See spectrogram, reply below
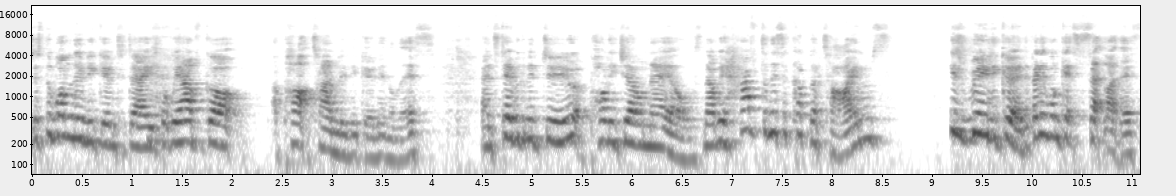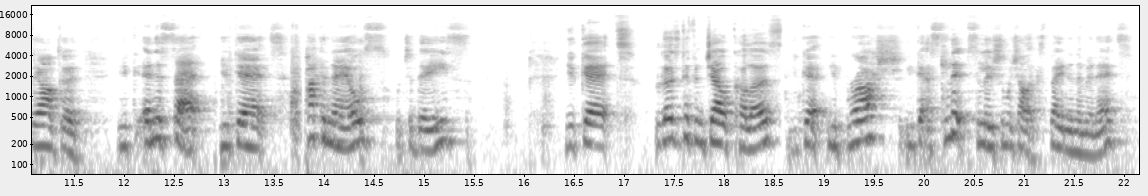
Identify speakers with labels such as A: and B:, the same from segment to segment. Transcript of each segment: A: Just the one Loony Goon today, but we have got a part-time Loony Goon in on this. And today we're going to do polygel nails. Now we have done this a couple of times. It's really good. If anyone gets set like this, they are good. You, in the set, you get pack of nails, which are these. You get loads of different gel colours. You get your brush, you get a slip solution, which I'll explain in a minute.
